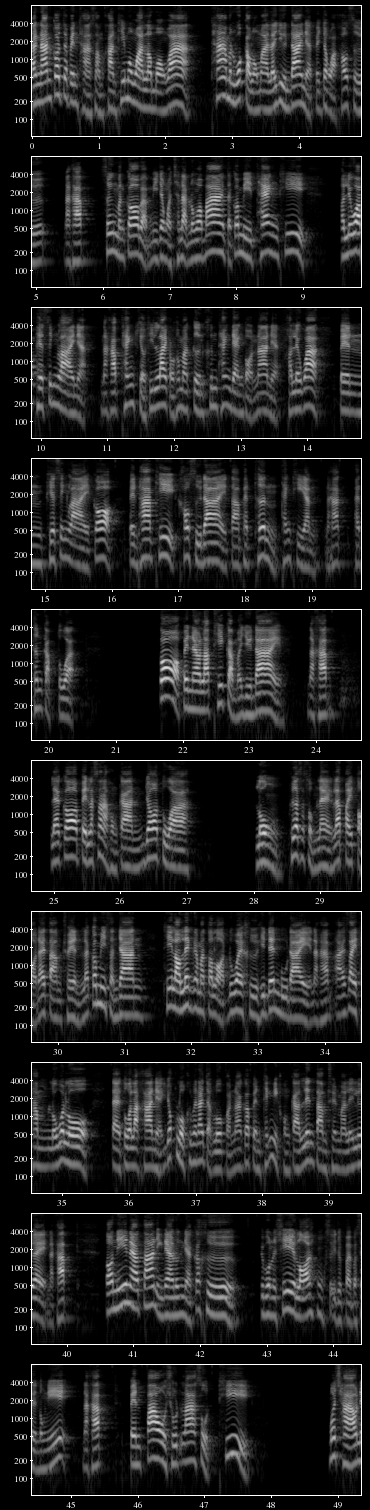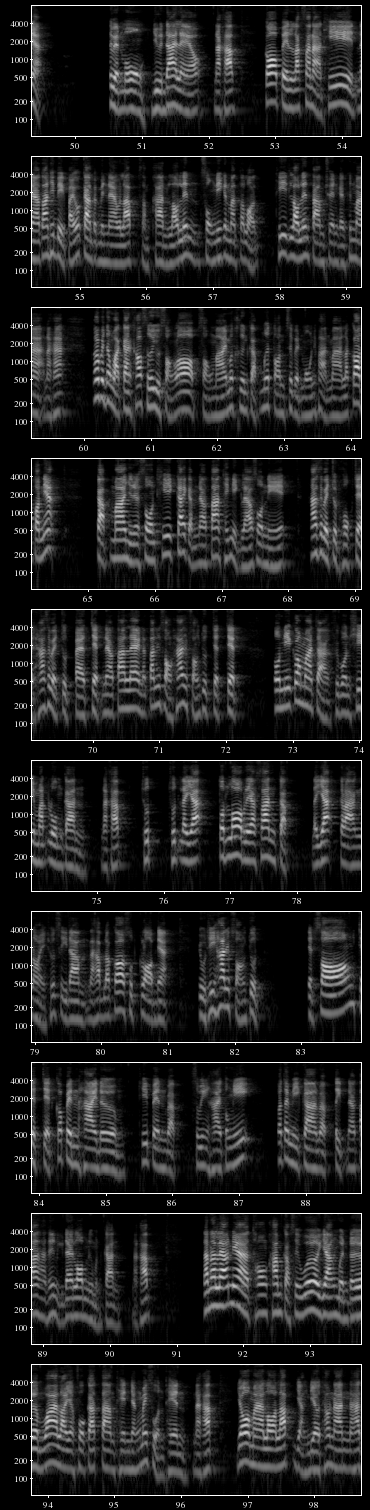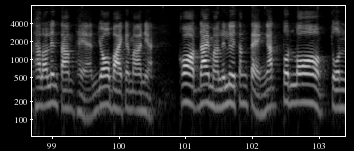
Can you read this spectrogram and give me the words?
ดังนั้นก็จะเป็นฐานสำคัญที่เมื่อวานเรามองว่า ถ้ามันวกกลับลงมาแล้วยืนได้เนี่ยเป็นจังหวะเข้าซื้อนะครับ ซึ่งมันก็แบบมีจังหวะฉลับลงมาบ้าง แต่ก็มีแท่งที่เขาเรียกว่า pacing line เนี่ยนะครับแท่งเขียวที่ไล่กลับเข้ามาเกินขึ้นแท่งแดงก่อนหน้าเนี่ยเขาเรียกว่าเป็น pacing line ก็เป็นภาพที่เข้าซื้อได้ตามแพทเทิร์นแท่งเทียนนะฮะแพทเทิร์นกลับตัว ก็เป็นแนวรับที่กลับมายืนได้นะครับ และก็เป็นลักษณะของการย่อตัวลงเพื่อสะสมแรงและไปต่อได้ตามเทรนด์แล้วก็มีสัญญาณที่เราเล่นกันมาตลอดด้วยคือ hidden b u d a i นะครับไอซ์ไซทำ lower low แต่ตัวราคาเนี่ยยกโลขึ้นมาได้จากโลก่อนหน้าก็เป็นเทคนิคของการเล่นตามเทรนมาเรื่อยๆนะครับตอนนี้แนวต้านอีกแนวหนึ่งเนี่ยก็คือ Fibonacci 161.8%ตรงนี้นะครับเป็นเป้าชุดล่าสุดที่เมื่อเช้าเนี่ย11โมงยืนได้แล้วนะครับก็เป็นลักษณะที่แนวต้านที่เบรกไปก็การเป็นแนวรับสำคัญ เราเล่นทรงนี้กันมาตลอดที่เราเล่นตามเทรนกันขึ้นมานะฮะก็เป็นจังหวะการเข้าซื้ออยู่ 2 รอบ 2 ไม้เมื่อคืนกับเมื่อตอน 11โมงที่ผ่านมา แล้วก็ตอนเนี้ย กลับมาอยู่ในโซนที่ใกล้กับแนวต้านเทคนิคแล้วโซนนี้ 51.67 51.87 แนวต้านแรกแนวต้านที่ 2 52.77 โซนนี้ก็มาจากฟิโบนัชชีมัดรวมกันนะครับชุดชุดระยะต้นรอบระยะสั้นกับระยะกลางหน่อยชุดสีดำนะครับ แล้วก็สุดกรอบเนี่ยอยู่ที่ 52.72 77 ก็เป็นไฮเดิมที่เป็นแบบสวิงไฮตรงนี้ ก็จะมีการแบบติดแนวต้านทางเทคนิคได้รอบหนึ่งเหมือนกันนะครับ ดังนั้นแล้วเนี่ยทองคำกับซิลเวอร์ยังเหมือนเดิมว่าเรายังโฟกัสตามเทรนยังไม่สวนเทรนนะครับย่อมารอรับอย่างเดียวเท่านั้นนะฮะถ้าเราเล่นตามแผนย่อบายกันมาเนี่ยก็ได้มาเรื่อยๆ ตั้งแต่งัดต้นรอบจน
